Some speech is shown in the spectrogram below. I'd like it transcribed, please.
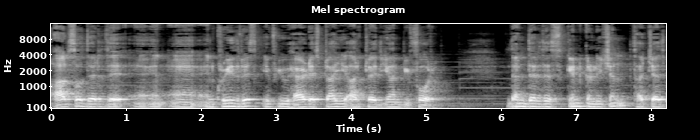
Also, there is a, an, an increased risk if you had a sty or chalazion before. Then there is a skin condition such as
